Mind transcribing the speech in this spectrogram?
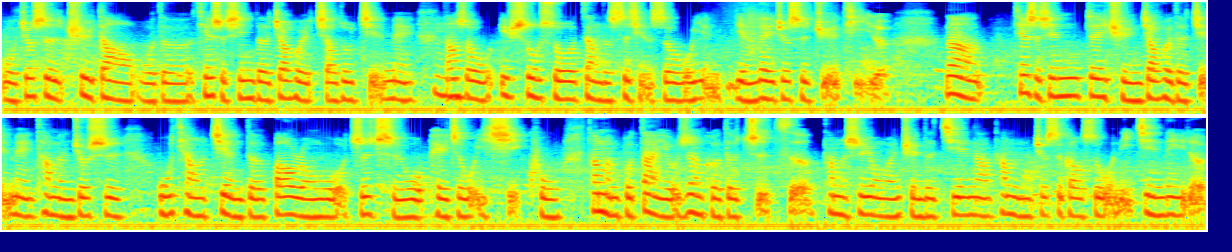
我就是去到我的天使心的教会小组姐妹，当时候我一诉说这样的事情的时候，我眼眼泪就是决堤了。那天使心这一群教会的姐妹，她们就是无条件的包容我、支持我、陪着我一起哭。他们不但有任何的指责，他们是用完全的接纳，他们就是告诉我你尽力了。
